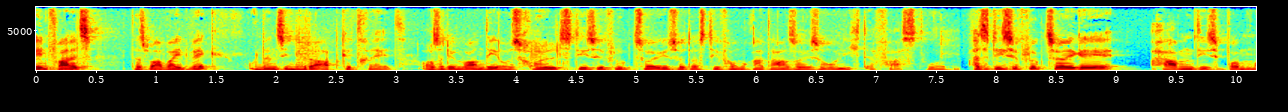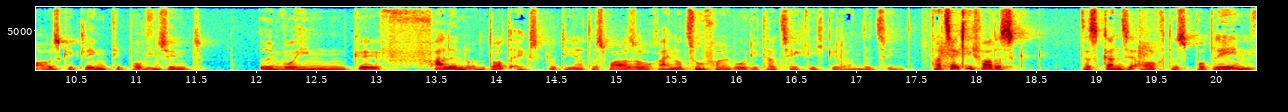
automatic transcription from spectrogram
jedenfalls, das war weit weg und dann sind die wieder abgedreht. Außerdem waren die aus Holz, diese Flugzeuge, sodass die vom Radar sowieso nicht erfasst wurden. Also diese Flugzeuge haben diese Bomben ausgeklingt. Die Bomben sind irgendwo hingefallen und dort explodiert. Das war so reiner Zufall, wo die tatsächlich gelandet sind. Tatsächlich war das das Ganze auch das Problem.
